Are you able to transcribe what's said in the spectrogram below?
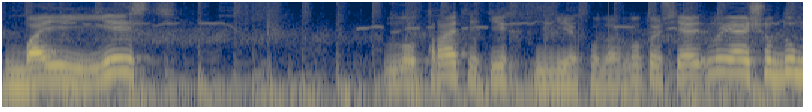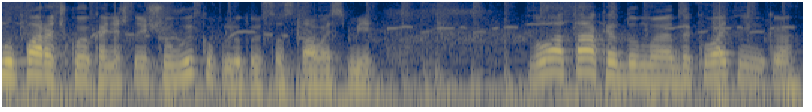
Бои есть но тратить их некуда. Ну, то есть, я, ну, я еще думаю, парочку я, конечно, еще выкуплю, то есть со 108. Ну, а так, я думаю, адекватненько.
